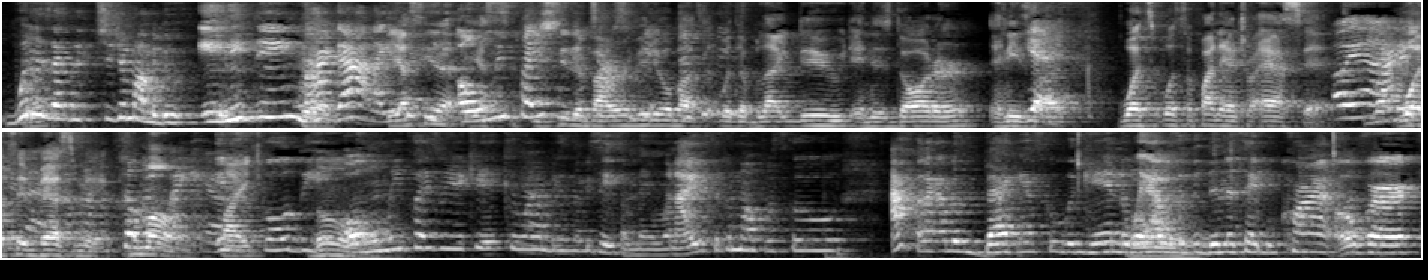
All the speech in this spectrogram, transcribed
what exactly should your mama do? Anything? My God, like Yeah, this see is that? the only yes. place You see the viral video about the, with the black dude and his daughter, and he's Yes. like, "What's what's a financial asset? Oh, yeah, Right. What's investment? So Come on, like, is like school the boom. only place where your kid can learn? Because let me say something. When I used to come home from school, I felt like I was back in school again. The way I was at the dinner table crying over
